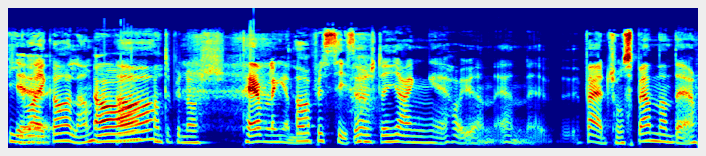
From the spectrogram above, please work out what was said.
EY-galan. Ja, ja, entreprenörstävlingen. Ja, precis. Ernst Young har ju en, en världsomspännande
